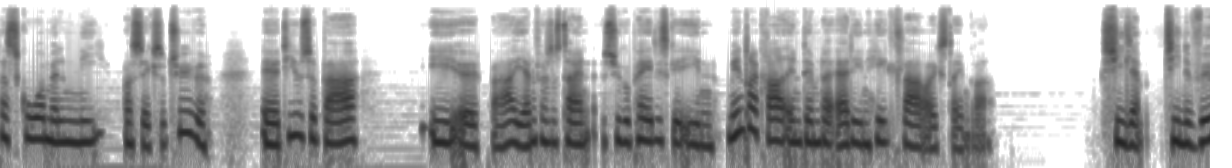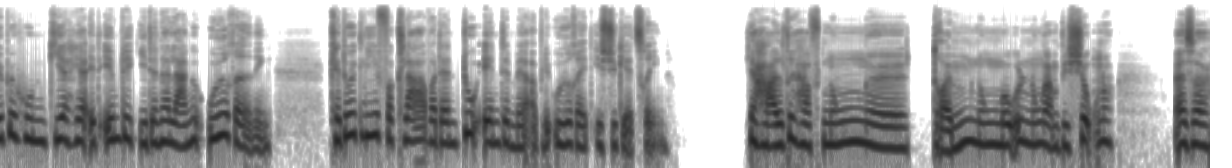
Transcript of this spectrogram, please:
der scorer mellem 9 og 26. Øh, de er jo så bare i, øh, bare i anførselstegn psykopatiske i en mindre grad, end dem, der er det i en helt klar og ekstrem grad. Sheila, Tine Vøbe, hun giver her et indblik i den her lange udredning. Kan du ikke lige forklare, hvordan du endte med at blive udredt i psykiatrien? Jeg har aldrig haft nogen øh, drømme, nogen mål, nogen ambitioner. Altså,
